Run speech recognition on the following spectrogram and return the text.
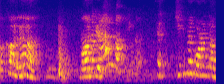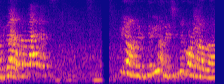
அக்கா இல்ல மார்க்கெட் சின்ன குழந்தை அப்படிதான் ஏய், அவனுக்கு தெரியாது சின்ன குழந்தை அவன்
